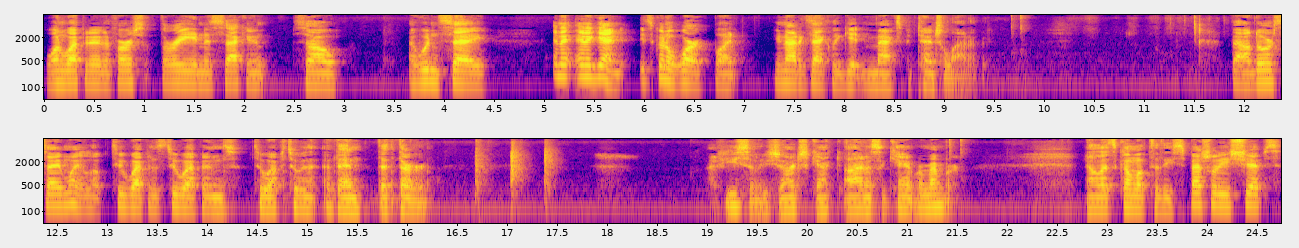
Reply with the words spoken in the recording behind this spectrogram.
One weapon in the first, three in the second. So I wouldn't say, and and again, it's going to work, but you're not exactly getting max potential out of it. Valdore, same way. Look, two weapons, two weapons, two weapons, two, and then the third. I've used some of these. I just got, I honestly can't remember. Now let's come up to these specialty ships.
